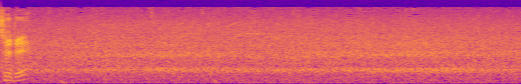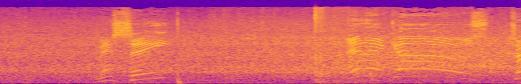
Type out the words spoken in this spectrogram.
deflected. Messi. In it goes to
